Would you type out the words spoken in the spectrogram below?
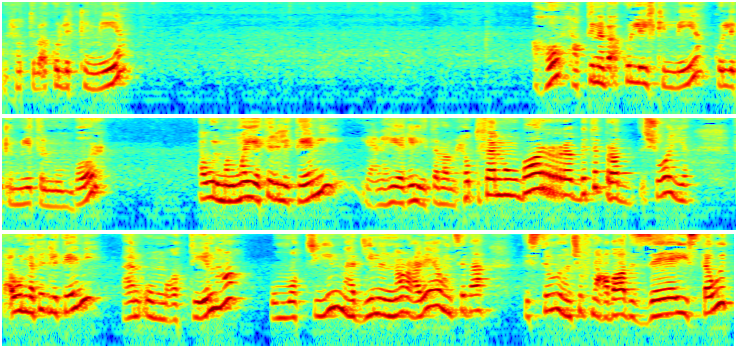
هنحط بقى كل الكمية. أهو حطينا بقى كل الكمية كل كمية الممبار. أول ما المية تغلي تاني يعني هي غليت لما بنحط فيها الممبار بتبرد شوية. فأول ما تغلي تاني هنقوم مغطيينها وموطيين مهديين النار عليها ونسيبها تستوي وهنشوف مع بعض إزاي استوت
